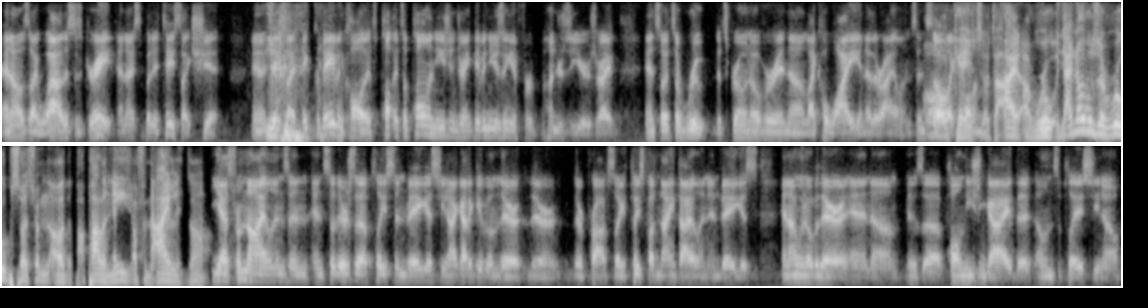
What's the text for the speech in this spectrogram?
And I was like, wow, this is great. And I said, but it tastes like shit. And it Yeah. tastes like, they, they even call it, it's, it's a Polynesian drink. They've been using it for hundreds of years. Right. And so it's a root that's grown over in uh, like Hawaii and other islands. And so Oh, like, okay, Polyn- so it's a root. I know it was a root, so it's from uh, the Polynesia, from the islands. Oh, Yeah, from the islands, and and so there's a place in Vegas. You know, I got to give them their their their props. Like a place called Ninth Island in Vegas, and I went over there, and um, it was a Polynesian guy that owns the place. You know,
